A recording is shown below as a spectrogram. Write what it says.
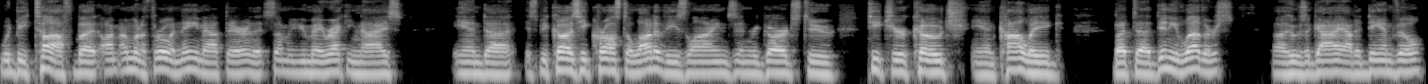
would be tough, but I'm, I'm going to throw a name out there that some of you may recognize. And uh, it's because he crossed a lot of these lines in regards to teacher, coach, and colleague. But uh, Denny Leathers, uh, who's a guy out of Danville,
